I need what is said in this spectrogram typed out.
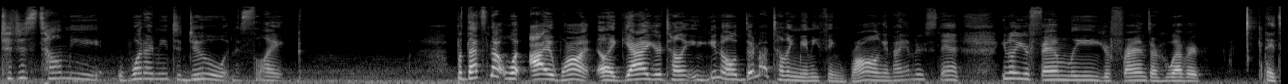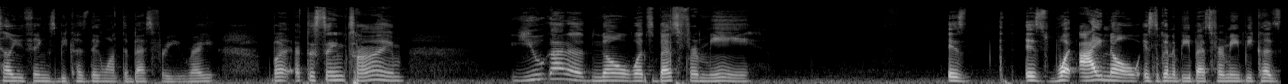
to just tell me what I need to do and it's like but that's not what I want. Like, yeah, you're telling, you know, they're not telling me anything wrong. And I understand, you know, your family, your friends, or whoever, they tell you things because they want the best for you, right? But at the same time, you gotta know what's best for me is is what I know is going to be best for me because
